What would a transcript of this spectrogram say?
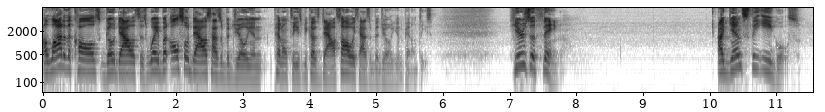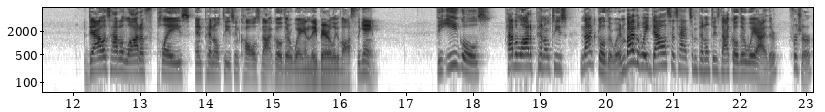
a lot of the calls go Dallas's way, but also Dallas has a bajillion penalties because Dallas always has a bajillion penalties. Here's the thing against the Eagles, Dallas had a lot of plays and penalties and calls not go their way, and they barely lost the game. The Eagles had a lot of penalties not go their way. And by the way, Dallas has had some penalties not go their way either, for sure.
